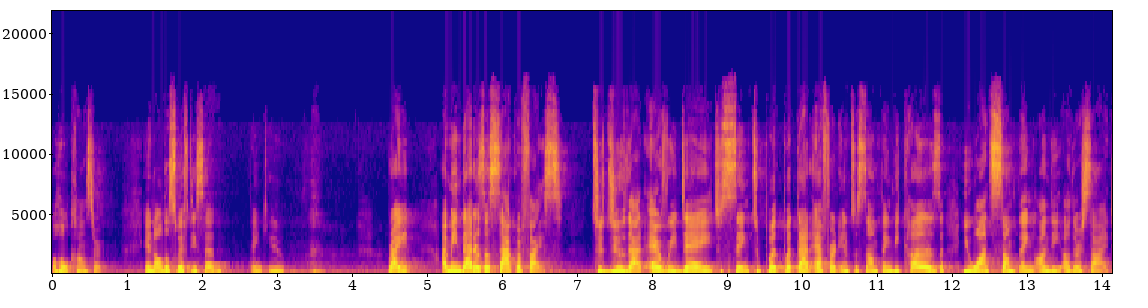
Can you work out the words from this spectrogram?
a whole concert. And all the Swifties said, Thank you. Right? I mean, that is a sacrifice to do that every day, to sing, to put, put that effort into something because you want something on the other side.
